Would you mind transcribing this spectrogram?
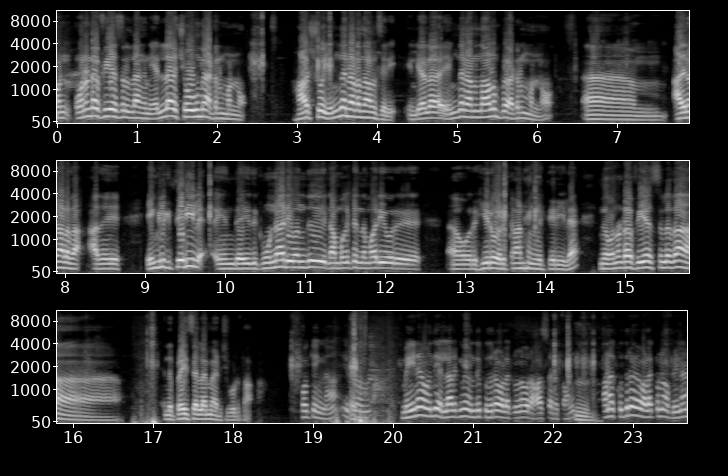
ஒன் ஒன் அண்ட் ஆஃப் இயர்ஸில் தாங்க எல்லா ஷோவுமே அட்டன் பண்ணோம். ஹார்ட் ஷோ எங்கே நடந்தாலும் சரி இந்தியாவில் எங்கே நடந்தாலும் போய் அட்டன் பண்ணோம். அதனால தான் அது எங்களுக்கு தெரியல. இந்த இதுக்கு முன்னாடி வந்து நம்மக்கிட்ட இந்த மாதிரி ஒரு ஒரு ஹீரோ இருக்கான்னு எங்களுக்கு தெரியல. இந்த ஒன் அண்ட் ஆஃப் இயர்ஸில் தான் இந்த ப்ரைஸ் எல்லாமே அடிச்சு கொடுத்தான். ஓகேங்கண்ணா. இப்போ மெயினாக வந்து எல்லாருக்குமே வந்து குதிரை வளர்க்கணும்னு ஒரு ஆசை இருக்கும். ஆனால் குதிரை வளர்க்கணும் அப்படின்னா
